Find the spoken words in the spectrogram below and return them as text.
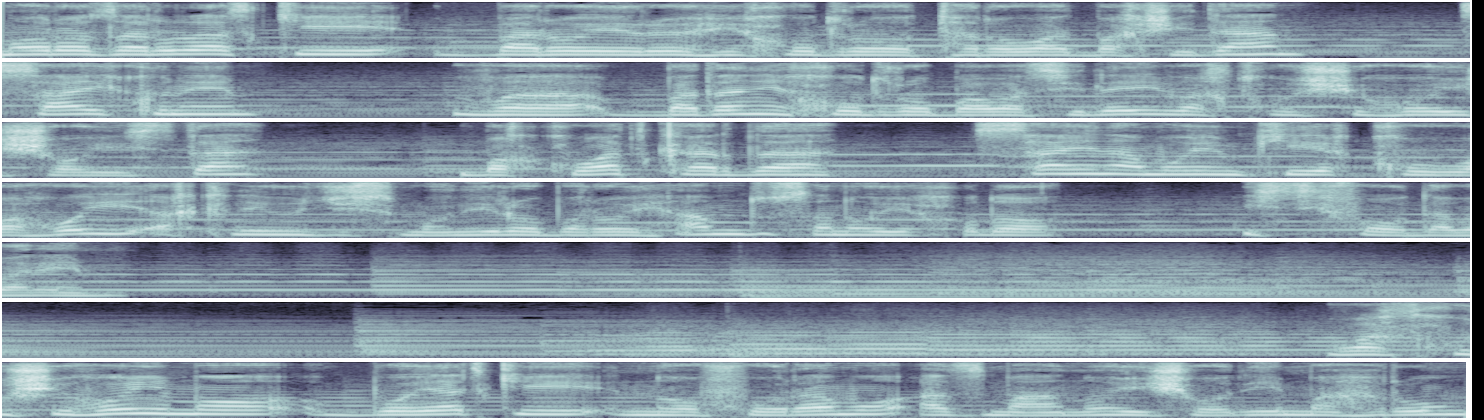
Моро зарур аст ки барои рӯҳи худро тароват бахшидан саъй кунем ва бадани худро ба василаи вақтхушиҳои шоиста ба қувват карда саъй намоем ки қувваҳои ақливу ҷисмониро барои ҳамду санои худо истифода барем. Вақтхушиҳои мо бояд ки нофураму аз маънои шодӣ маҳрум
